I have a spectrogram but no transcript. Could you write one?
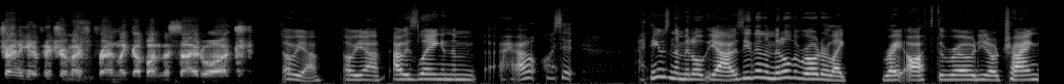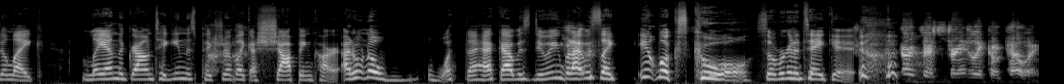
Trying to get a picture of my friend like up on the sidewalk. oh, yeah. Oh, yeah. I was laying in the, how was it? I think it was in the middle. Yeah, I was either in the middle of the road or like right off the road, you know, trying to like lay on the ground taking this picture of like a shopping cart. I don't know what the heck I was doing, but I was like, it looks cool, so we're gonna take it. Carts are strangely compelling.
